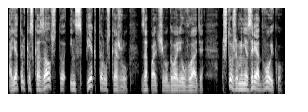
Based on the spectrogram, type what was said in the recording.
а я только сказал, что инспектору скажу», — запальчиво говорил Владя. «Что же мне зря двойку?»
